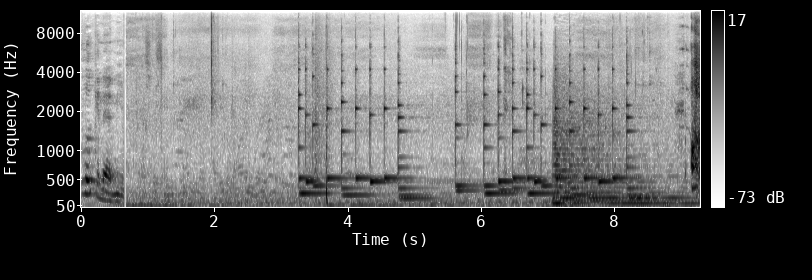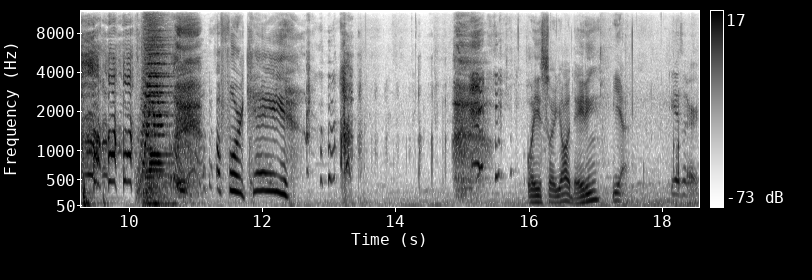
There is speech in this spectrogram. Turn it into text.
You looking at me? A 4K. Wait, so y'all dating? Yeah. Yes, sir.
